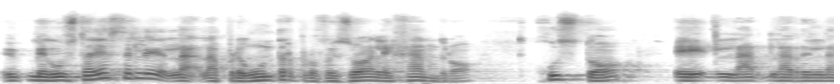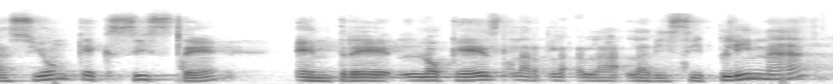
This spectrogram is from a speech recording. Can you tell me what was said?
Eh, me gustaría hacerle la, pregunta al profesor Alejandro, justo eh, la, relación que existe entre lo que es la, disciplina,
